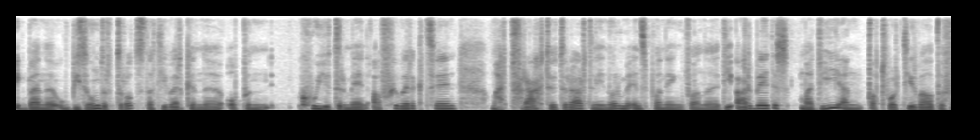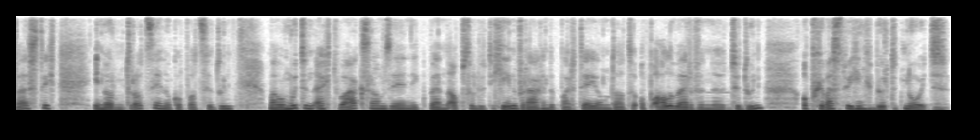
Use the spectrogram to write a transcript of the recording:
Ik ben ook bijzonder trots dat die werken op een goede termijn afgewerkt zijn. Maar het vraagt uiteraard een enorme inspanning van uh, die arbeiders. Maar die, en dat wordt hier wel bevestigd, enorm trots zijn ook op wat ze doen. Maar we moeten echt waakzaam zijn. Ik ben absoluut geen vragende partij om dat op alle werven uh, te doen. Op gewestwegen gebeurt het nooit.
